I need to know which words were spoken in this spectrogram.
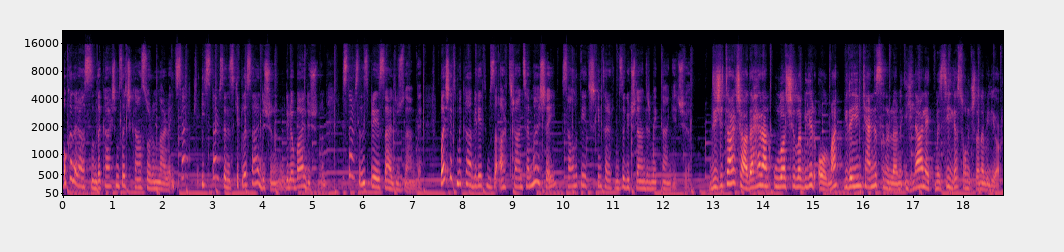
o kadar aslında karşımıza çıkan sorunlarla içsel, isterseniz kitlesel düşünün, global düşünün, isterseniz bireysel düzlemde. Baş etme kabiliyetimizi artıran temel şey sağlıklı yetişkin tarafımızı güçlendirmekten geçiyor. Dijital çağda her an ulaşılabilir olmak bireyin kendi sınırlarını ihlal etmesiyle sonuçlanabiliyor.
